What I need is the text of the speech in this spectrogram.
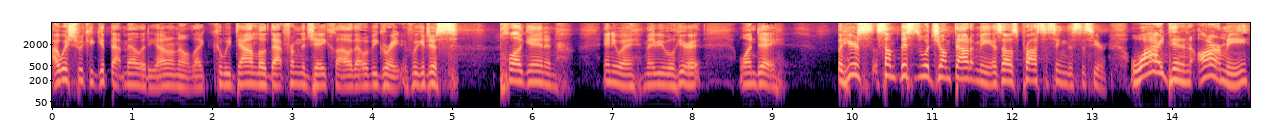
I wish we could get that melody. I don't know. Like, could we download that from the J Cloud? That would be great. If we could just plug in and anyway, maybe we'll hear it one day. But here's some this is what jumped out at me as I was processing this this year. Why did an army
